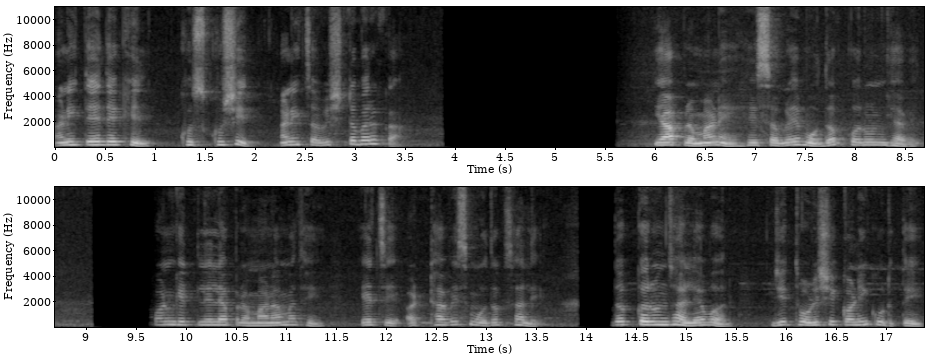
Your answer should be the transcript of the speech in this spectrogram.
आणि ते देखील खुसखुशीत आणि चविष्ट बरं का? याप्रमाणे हे सगळे मोदक करून घ्यावेत आपण घेतलेल्या प्रमाणामध्ये याचे अठ्ठावीस मोदक झाले. मोदक करून झाल्यावर जी थोडीशी कणिक उरते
